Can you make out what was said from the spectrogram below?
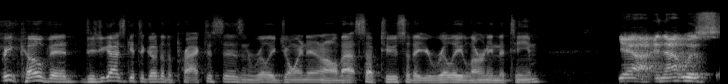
Pre COVID, did you guys get to go to the practices and really join in and all that stuff too, so that you're really learning the team? Yeah. And that was,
